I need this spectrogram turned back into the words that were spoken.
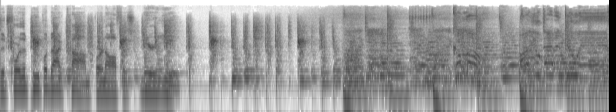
Visit forthepeople.com for an office near you. Come on, all you gotta do is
